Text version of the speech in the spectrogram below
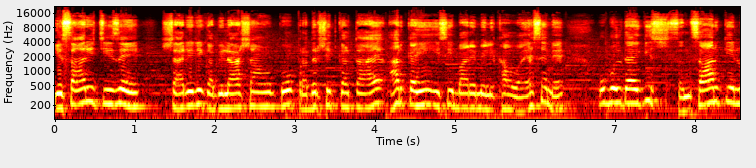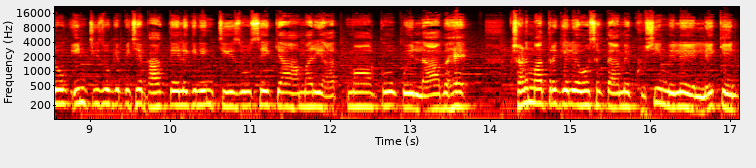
ये सारी चीज़ें शारीरिक अभिलाषाओं को प्रदर्शित करता है। हर कहीं इसी बारे में लिखा हुआ है। ऐसे में वो बोलता है कि संसार के लोग इन चीज़ों के पीछे भागते हैं, लेकिन इन चीज़ों से क्या हमारी आत्मा को कोई लाभ है? क्षण मात्र के लिए हो सकता है हमें खुशी मिले, लेकिन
